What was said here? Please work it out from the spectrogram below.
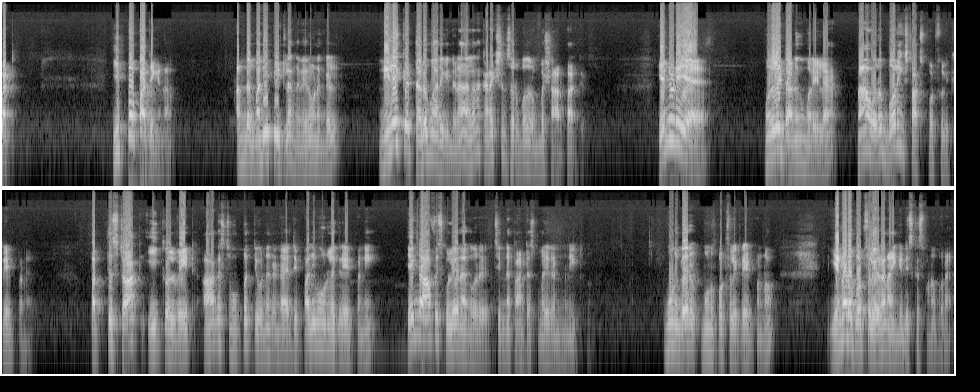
பட் இப்போ பார்த்தீங்கன்னா அந்த மதிப்பீட்டில் அந்த நிறுவனங்கள் நிலைக்க தடுமாறுகின்றன. அதெல்லாம் கரெக்ஷன்ஸ் வரும்போது ரொம்ப ஷார்ப்பாக இருக்கு. என்னுடைய முதலீட்டு அணுகுமுறையில் நான் ஒரு போரிங் ஸ்டாக்ஸ் போர்ட்ஃபோலியோ கிரியேட் பண்ணேன். பத்து ஸ்டாக் ஈக்குவல் வெயிட் ஆகஸ்ட் முப்பத்தி ஒன்று ரெண்டாயிரத்தி பதிமூணில் கிரியேட் பண்ணி எங்கள் ஆஃபீஸ்க்குள்ளேயே நாங்கள் ஒரு சின்ன கான்டெஸ்ட் மாதிரி ரன் பண்ணிகிட்டு இருந்தோம். மூணு பேர் மூணு போர்ட்ஃபோலியோ கிரியேட் பண்ணோம். என்னோடய போர்ட்ஃபோலியோ தான் நான் இங்கே டிஸ்கஸ் பண்ண போகிறேன்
